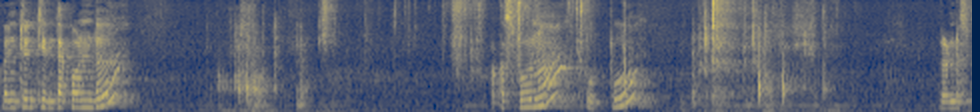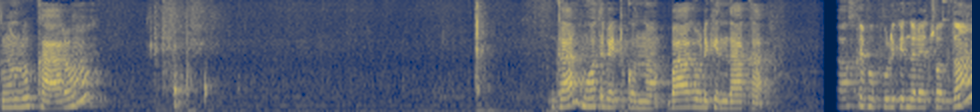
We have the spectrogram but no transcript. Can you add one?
కొంచెం చింతపండు. ఒక స్పూను ఉప్పు. రెండు స్పూన్లు కారం. ఇంకా మూత పెట్టుకుందాం. బాగా ఉడికిందాక కాసేపు ఉడికిందో చూద్దాం.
